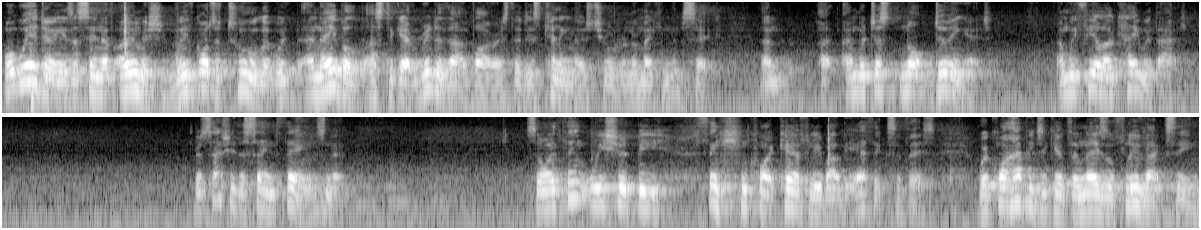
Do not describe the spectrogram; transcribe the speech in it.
What we're doing is a sin of omission. We've got a tool that would enable us to get rid of that virus that is killing those children and making them sick. And, uh, and we're just not doing it. And we feel okay with that. But it's actually the same thing, isn't it? So I think we should be thinking quite carefully about the ethics of this. We're quite happy to give the nasal flu vaccine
